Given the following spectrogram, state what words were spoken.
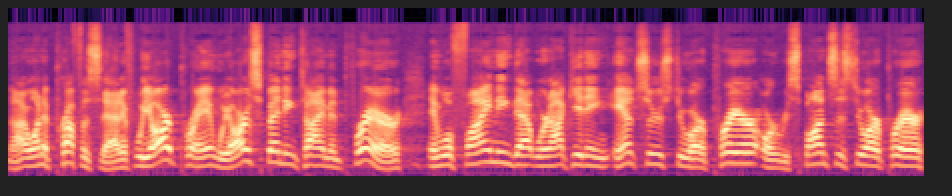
now, I want to preface that. If we are praying, we are spending time in prayer, and we're finding that we're not getting answers to our prayer or responses to our prayer,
